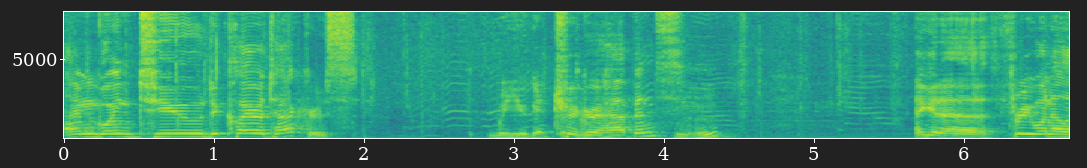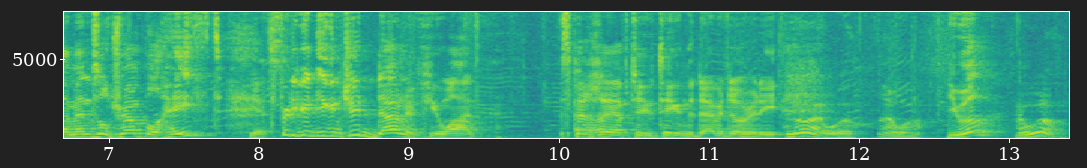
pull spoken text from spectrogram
I'm going to declare attackers. Will you get Trigger happens. Mm-hmm. I get a 3-1 elemental trample haste. Yes. It's pretty good. You can shoot it down if you want. Especially uh, after you've taken the damage already. No, I will. I will. You will? I will.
